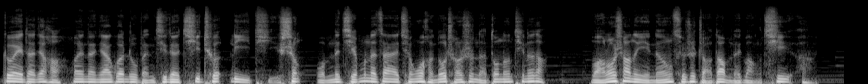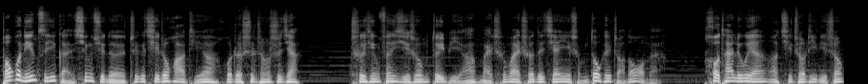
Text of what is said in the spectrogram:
各位大家好，欢迎大家关注本期的汽车立体声。我们的节目呢，在全国很多城市呢都能听得到，网络上呢也能随时找到我们的往期啊，包括您自己感兴趣的这个汽车话题啊，或者试乘试驾、车型分析什么对比啊、买车卖车的建议什么都可以找到我们。后台留言啊，汽车立体声。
